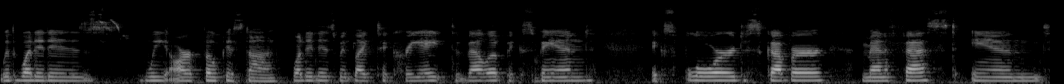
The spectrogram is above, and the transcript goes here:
with what it is we are focused on, what it is we'd like to create, develop, expand, explore, discover, manifest, and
